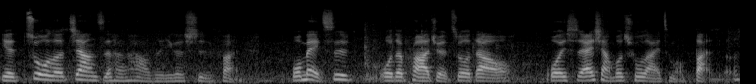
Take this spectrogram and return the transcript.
也做了这样子很好的一个示范。我每次我的 project 做到我实在想不出来怎么办了，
